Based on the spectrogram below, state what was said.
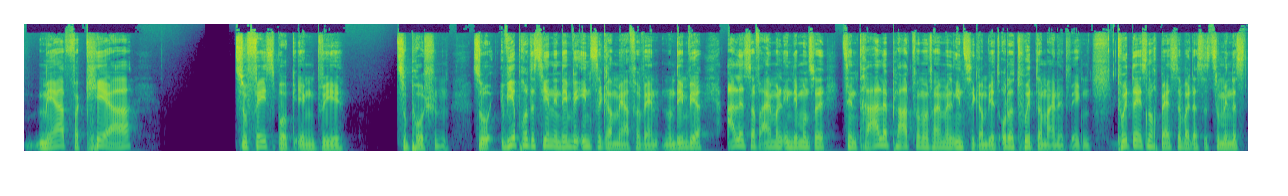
mehr Verkehr zu Facebook irgendwie zu pushen. So, wir protestieren, indem wir Instagram mehr verwenden, indem wir alles auf einmal, indem unsere zentrale Plattform auf einmal Instagram wird oder Twitter meinetwegen. Twitter ist noch besser, weil das ist zumindest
